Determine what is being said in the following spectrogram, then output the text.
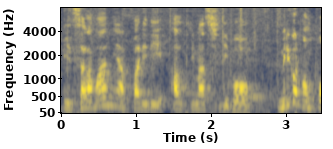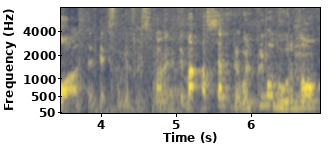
Il Salamagna, al pari di altri mazzi tipo. Mi ricorda un po' Altergeist a me personalmente, ma ha sempre quel primo turno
